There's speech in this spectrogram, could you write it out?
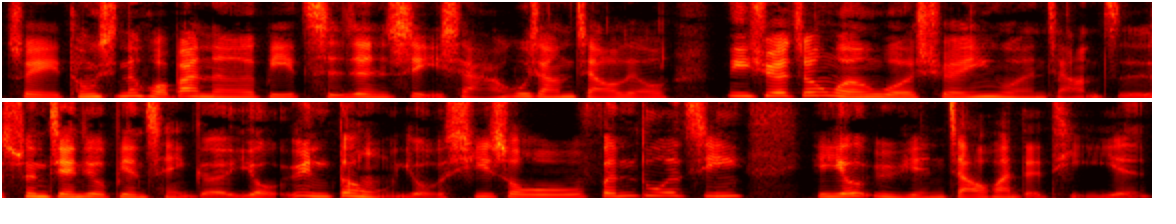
所以同行的伙伴呢，彼此认识一下，互相交流。你学中文，我学英文，这样子瞬间就变成一个有运动、有吸收分多金，也有语言交换的体验。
